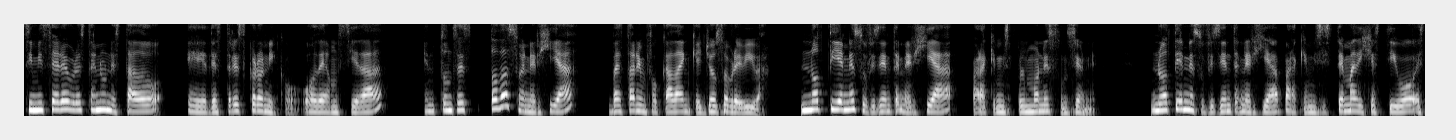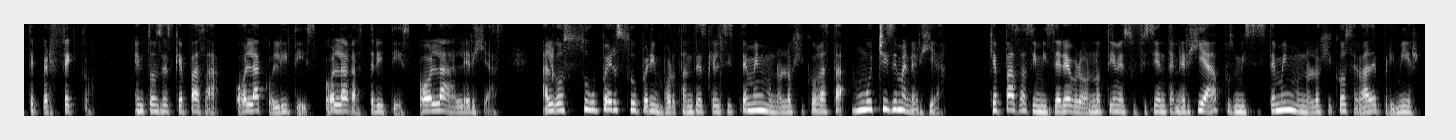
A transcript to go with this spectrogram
Si mi cerebro está en un estado eh, de estrés crónico o de ansiedad, entonces toda su energía va a estar enfocada en que yo sobreviva. No tiene suficiente energía para que mis pulmones funcionen. No tiene suficiente energía para que mi sistema digestivo esté perfecto. Entonces, ¿qué pasa? O la colitis, o la gastritis, o la alergias. Algo súper, súper importante es que el sistema inmunológico gasta muchísima energía. ¿Qué pasa si mi cerebro no tiene suficiente energía? Pues mi sistema inmunológico se va a deprimir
